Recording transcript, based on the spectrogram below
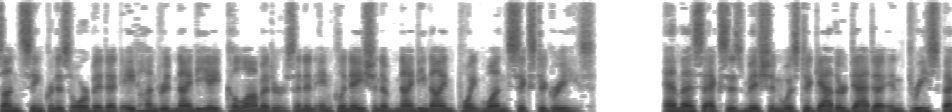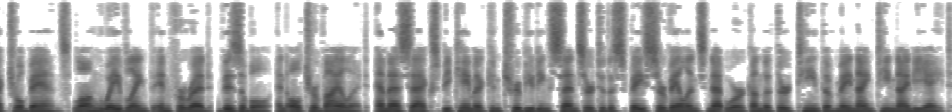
Sun-synchronous orbit at 898 km and an inclination of 99.16 degrees. MSX's mission was to gather data in three spectral bands long wavelength infrared, visible, and ultraviolet. MSX became a contributing sensor to the Space Surveillance Network on 13 May 1998.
